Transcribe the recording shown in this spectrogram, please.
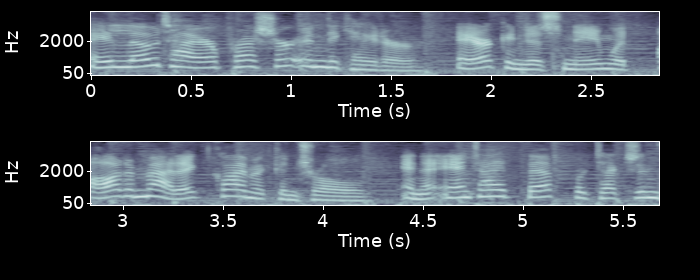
a low tire pressure indicator, air conditioning with automatic climate control, and an anti-theft protection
